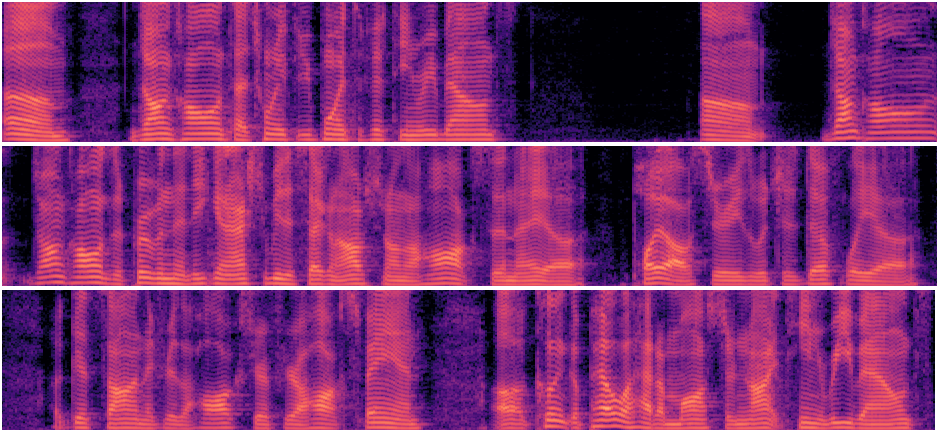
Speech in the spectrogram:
Um, John Collins had 23 points and 15 rebounds. Um, John Collins, John Collins has proven that he can actually be the second option on the Hawks in a uh, playoff series, which is definitely a, a good sign if you're the Hawks or if you're a Hawks fan. Uh, Clint Capela had a monster 19 rebounds.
